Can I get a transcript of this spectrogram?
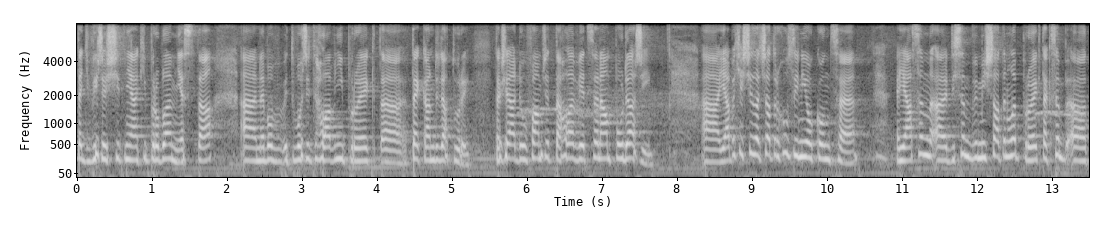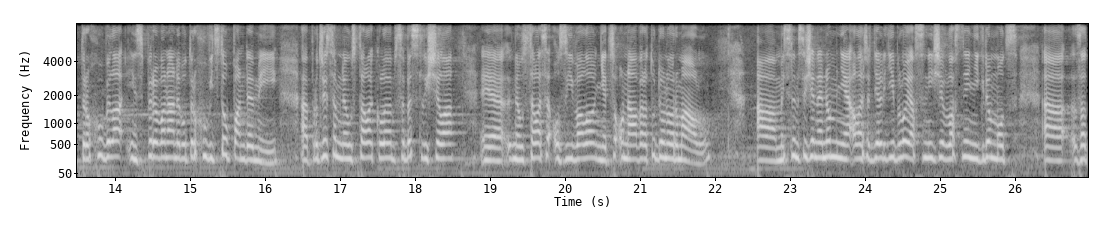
teď vyřešit nějaký problém města nebo vytvořit hlavní projekt té kandidatury. Takže já doufám, že tahle věc se nám podaří. Já bych ještě začala trochu z jiného konce. Já jsem, eh, když jsem vymýšlela tenhle projekt, tak jsem eh, trochu byla inspirovaná nebo trochu víc tou pandemií, eh, protože jsem neustále kolem sebe slyšela, neustále se ozývalo něco o návratu do normálu. A myslím si, že nejenom mě, ale řadě lidí bylo jasný, že vlastně nikdo moc za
